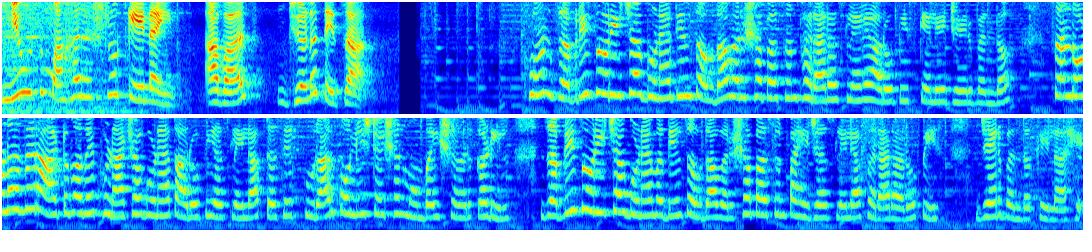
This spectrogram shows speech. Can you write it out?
न्यूज महाराष्ट्र के नाईन. आवाज जनतेचा. खून जबरी चोरीच्या गुन्ह्यातील चौदा वर्षापासून फरार असलेले आरोपीस केले जेरबंद. सन दोन हजार आठमध्ये खुनाच्या गुन्ह्यात आरोपी असलेला तसेच कुरार पोलीस स्टेशन मुंबई शहरकडील जबरी चोरीच्या गुन्ह्यामधील चौदा वर्षापासून पाहिजे असलेल्या फरार आरोपीस जेरबंद केलं आहे.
